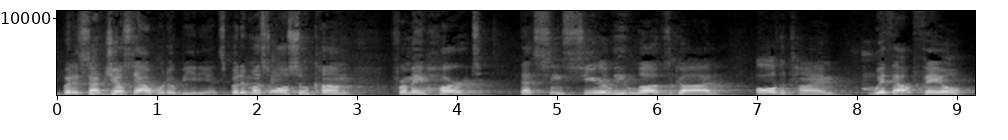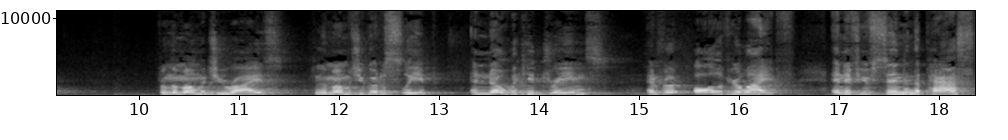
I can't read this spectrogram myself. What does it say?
But it's not just outward obedience, but it must also come from a heart that sincerely loves God all the time, without fail, from the moment you rise to the moment you go to sleep, and no wicked dreams, and for all of your life. And if you've sinned in the past,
